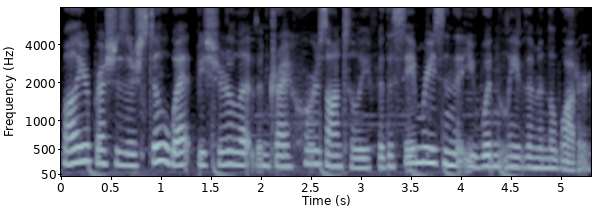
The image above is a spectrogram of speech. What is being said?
While your brushes are still wet, be sure to let them dry horizontally for the same reason that you wouldn't leave them in the water,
